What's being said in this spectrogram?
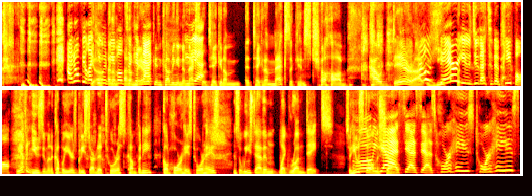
I don't feel like you he would be an, able an to American connect. coming into Yeah. Mexico taking a taking a Mexican's job. How dare I? How He- dare you do that to the people? We haven't used him in a couple of years, but he started a tourist company called Jorge's Torres, and so we used to have him like run dates. So he was still oh on the yes, show. yes, yes. Yes. Jorge's Torres. Is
